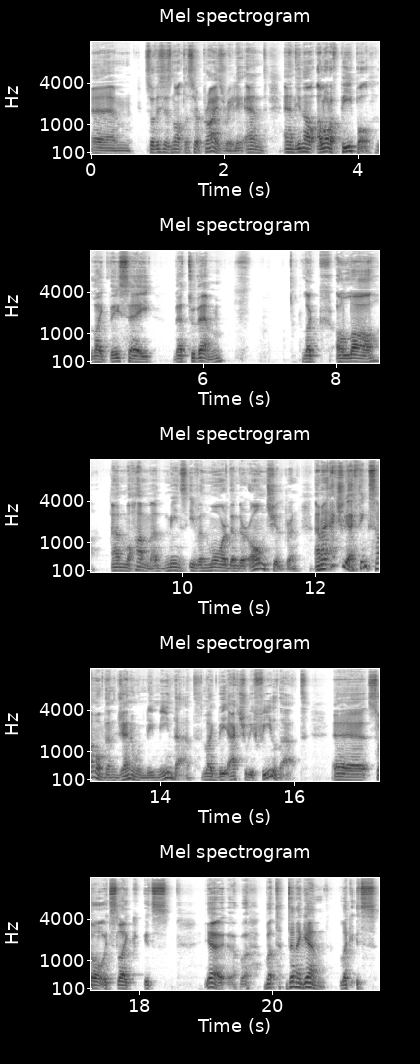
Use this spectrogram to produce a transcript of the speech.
Um, so this is not a surprise really, and and you know a lot of people like they say that to them, like Allah and Muhammad means even more than their own children, and I actually I think some of them genuinely mean that, like they actually feel that. Uh, so it's like it's yeah, but then again, like it's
